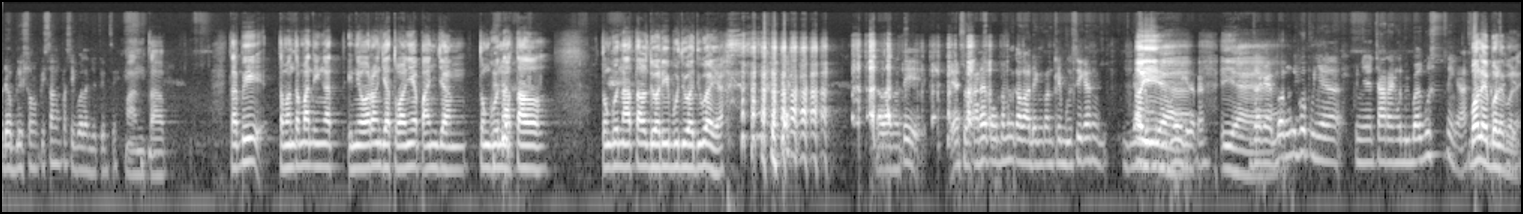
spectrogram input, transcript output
udah beli sama pisang pasti gue lanjutin sih Mantap. Tapi teman-teman ingat ini orang jadwalnya panjang. Tunggu Natal. tunggu Natal 2022 ya. kalau nanti ya silakan aja teman-teman kalau ada yang kontribusi kan Oh iya. juga gitu kan Iya. Misalnya kayak bang ini gue punya punya cara yang lebih bagus nih ya Boleh, boleh, boleh.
